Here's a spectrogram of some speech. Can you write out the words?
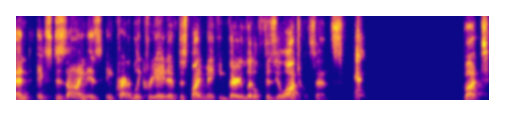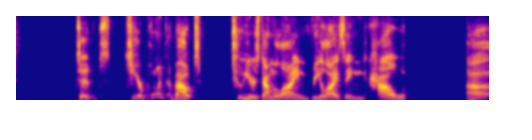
and its design is incredibly creative despite making very little physiological sense. But to to your point about two years down the line realizing how uh,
